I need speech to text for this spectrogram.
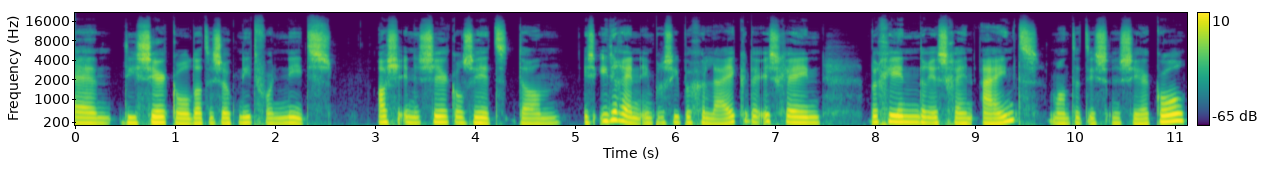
En die cirkel, dat is ook niet voor niets. Als je in een cirkel zit, dan is iedereen in principe gelijk. Er is geen begin, er is geen eind, want het is een cirkel.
